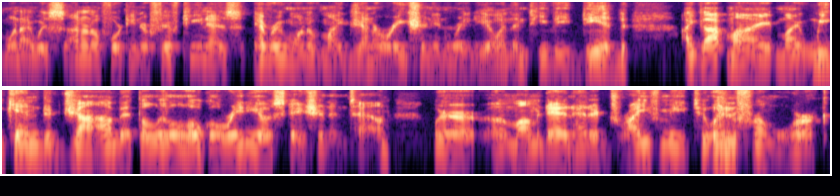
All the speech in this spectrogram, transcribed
when I was, I don't know, 14 or 15, as every one of my generation in radio and then TV did, I got my my weekend job at the little local radio station in town, where uh, mom and dad had to drive me to and from work.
